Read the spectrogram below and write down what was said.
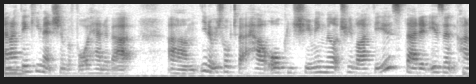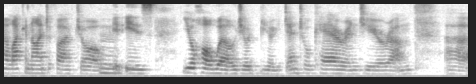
And I think you mentioned beforehand about um, you know, we talked about how all consuming military life is, that it isn't kind of like a nine to five job. Mm. It is your whole world, your, you know, your dental care and your, um, uh,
